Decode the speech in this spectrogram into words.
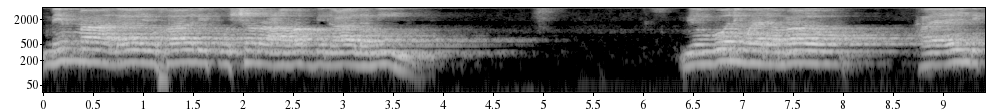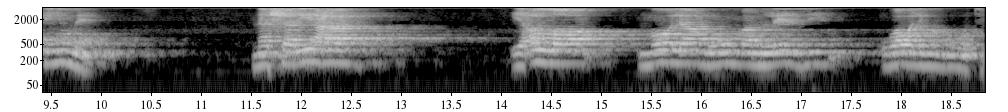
Mimma la yukhalifu shar'a rabbil alamin miongoni mwa yale ambayo hayaendi kinyume na sharia ya Allah Mola muumba mlezi wa walimwengu wote.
